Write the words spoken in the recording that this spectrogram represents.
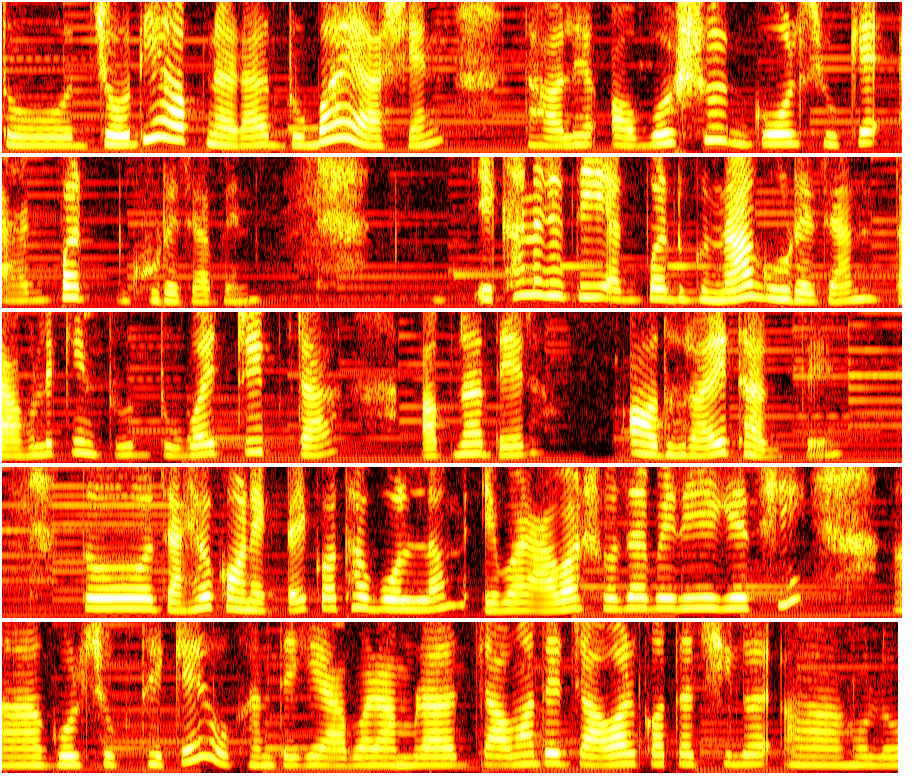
তো যদি আপনারা দুবাই আসেন, তাহলে অবশ্যই গোল সুকে একবার ঘুরে যাবেন। এখানে যদি একবার না ঘুরে যান, তাহলে কিন্তু দুবাই ট্রিপটা আপনাদের অধরাই থাকবে। তো যাই হোক, অনেকটাই কথা বললাম। এবার আবার সোজা বেরিয়ে গেছি গোলচুক থেকে। ওখান থেকে আবার আমরা আমাদের যাওয়ার কথা ছিল হলো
